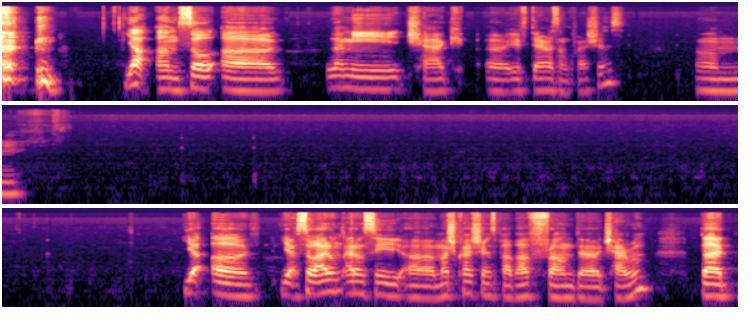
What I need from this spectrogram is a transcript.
yeah. Um. So uh, let me check uh, if there are some questions. Um, yeah, uh, yeah. So I don't, I don't see uh, much questions pop up from the chat room, but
